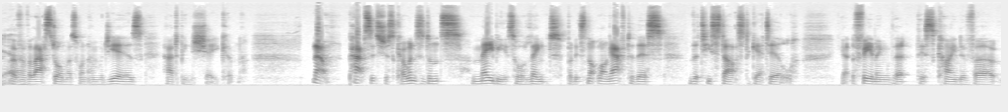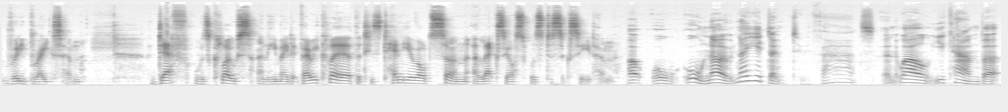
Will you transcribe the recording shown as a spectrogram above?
Yeah. over the last almost 100 years had been shaken. Now, perhaps it's just coincidence, maybe it's all linked, but it's not long after this that he starts to get ill. You get the feeling that this kind of uh, really breaks him. Death was close, and he made it very clear that his 10 year old son, Alexios, was to succeed him. Oh, oh, oh, no, no, you don't do that. And well, you can, but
